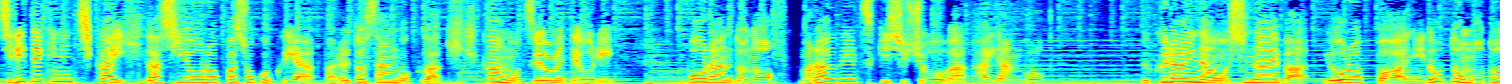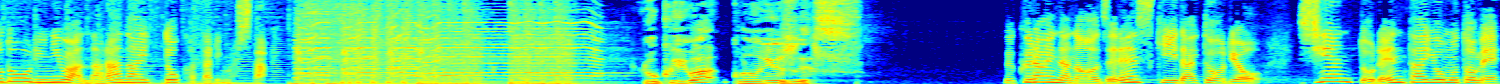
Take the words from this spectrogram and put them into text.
地理的に近い東ヨーロッパ諸国やバルト三国は危機感を強めておりポーランドのモラウエツキ首相は会談後ウクライナを失えばヨーロッパは二度と元通りにはならないと語りました。6位はこのニュースです。ウクライナのゼレンスキー大統領支援と連帯を求め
